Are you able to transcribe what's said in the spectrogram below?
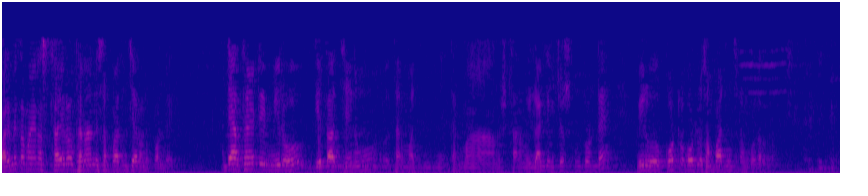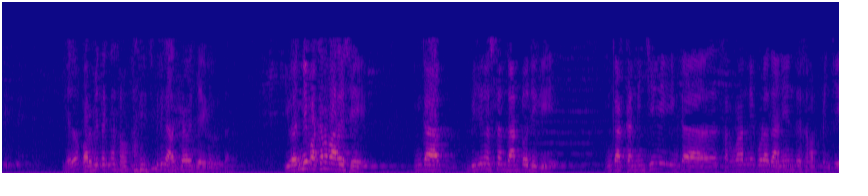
పరిమితమైన స్థాయిలో ధనాన్ని సంపాదించారనుకోండి అంటే అర్థం ఏంటి? మీరు గీతాధ్యయనము ధర్మ ధర్మానుష్ఠానము ఇలాంటివి చేసుకుంటుంటే మీరు కోట్లు కోట్లు సంపాదించడం కుదరదు. ఏదో పరిమితంగా సంపాదించుకుని కాలక్షేపం చేయగలుగుతారు. ఇవన్నీ పక్కన పారేసి ఇంకా బిజినెస్ అని దాంట్లో దిగి ఇంకా అక్కడి నుంచి ఇంకా సర్వాన్ని కూడా దాని అందే సమర్పించి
